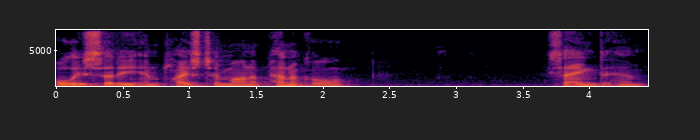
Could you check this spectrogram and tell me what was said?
holy city and placed him on a pinnacle, saying to him,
